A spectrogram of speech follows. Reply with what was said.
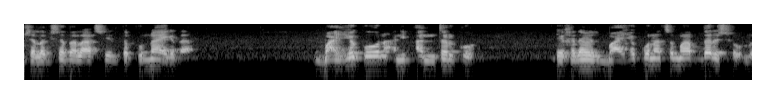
तुमच्या लक्षात आलं असेल तर पुन्हा एकदा बाह्यकोन आणि आंतरकोन एखाद्या वेळेस बाह्यकोनाचं माप दर्शवलं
